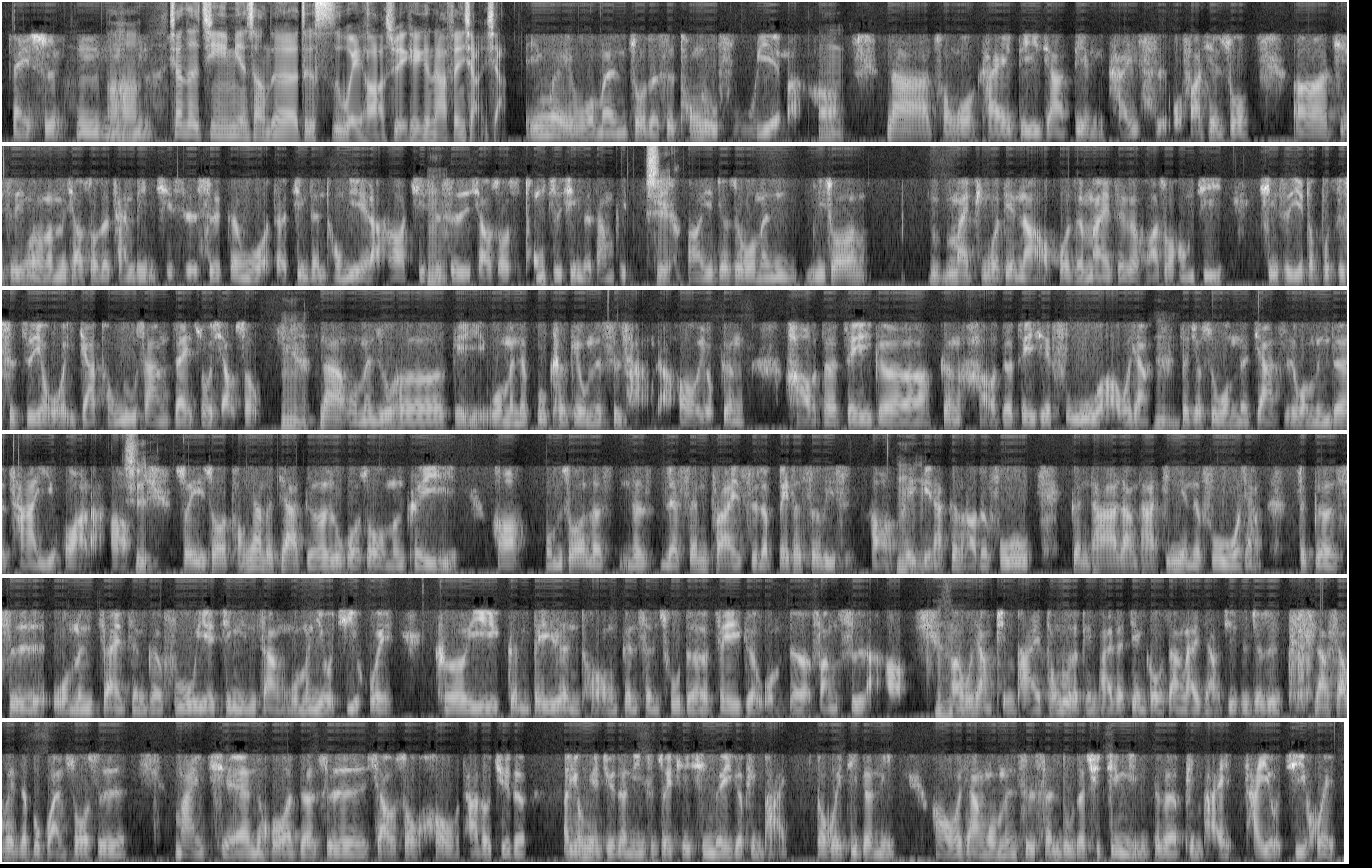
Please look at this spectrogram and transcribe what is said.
哎，是，嗯嗯嗯，像这个经营面上的这个思维哈，所以也可以跟大家分享一下。因为我们做的是通路服务业嘛，哈，那从我开第一家店开始，我发现说，呃，其实因为我们销售的产品其实是跟我的竞争同业了哈，其实是销售是同质性的商品，是。啊，也就是我们你说卖苹果电脑或者卖这个华硕宏基。其实也都不只是只有我一家通路商在做销售，嗯，那我们如何给我们的顾客、给我们的市场，然后有更好的这一个、更好的这一些服务啊？我想，这就是我们的价值、我们的差异化了啊。是，所以说，同样的价格，如果说我们可以，好。我们说 the the the same price the better service 好，可以给他更好的服务，更他让他惊艳的服务。我想这个是我们在整个服务业经营上，我们有机会可以更被认同、更胜出的这一个我们的方式啦哈。啊，我想品牌通路的品牌在建构上来讲，其实就是让消费者不管说是买前或者是销售后，他都觉得啊，永远觉得您是最贴心的一个品牌。都会记得你，好，我想我们是深度的去经营这个品牌，才有机会。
